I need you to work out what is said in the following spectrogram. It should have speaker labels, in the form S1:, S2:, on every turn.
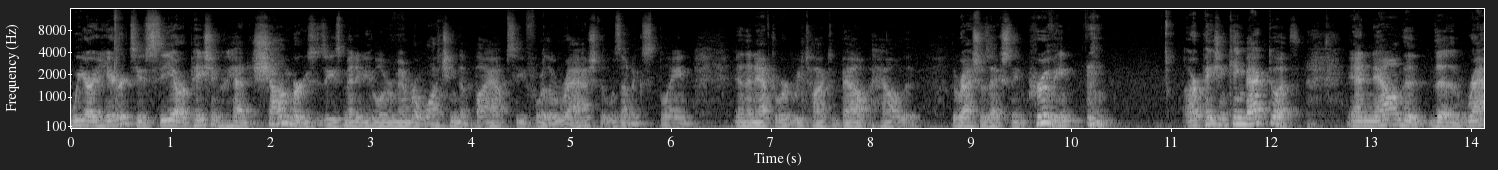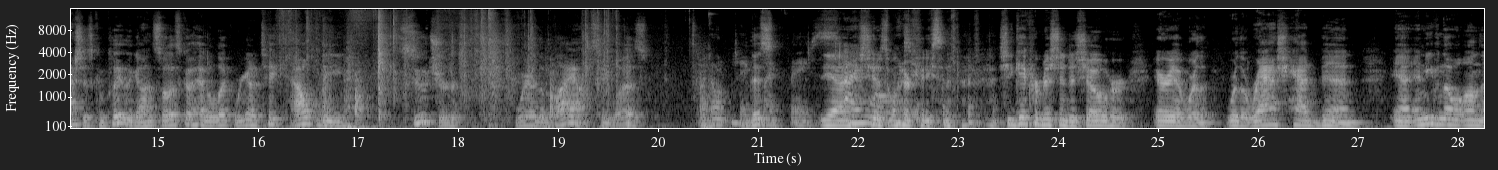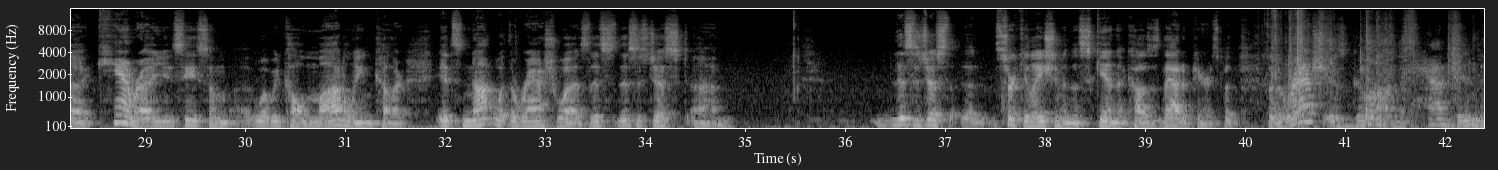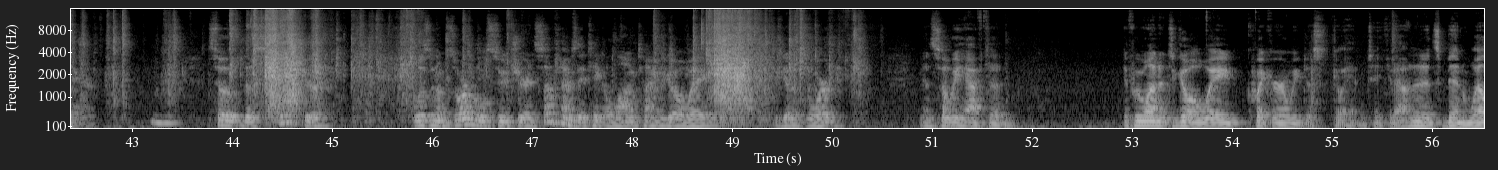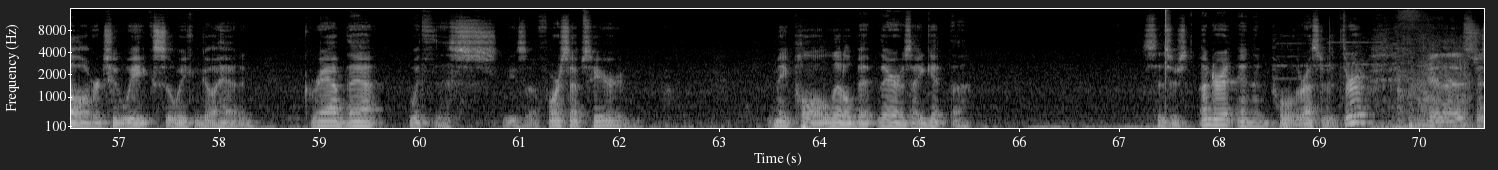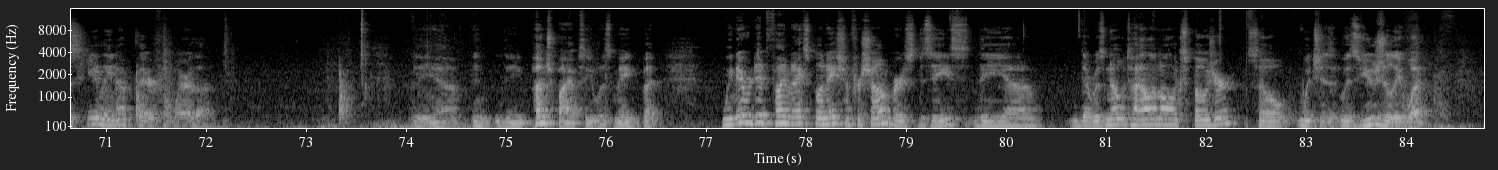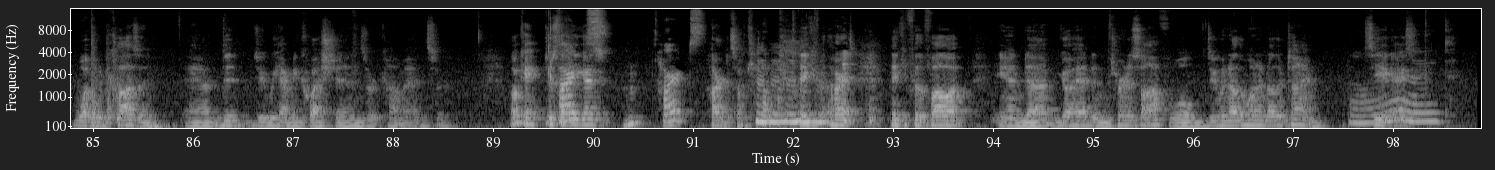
S1: We are here to see our patient who had Schamberg's disease. Many of you will remember watching the biopsy for the rash that was unexplained. And then afterward, we talked about how the, the rash was actually improving. our patient came back to us. And now the, the rash is completely gone. So let's go ahead and look. We're going to take out the suture where the biopsy was.
S2: Don't take
S1: This-
S2: my face.
S1: Yeah,
S3: I
S1: she doesn't want her
S3: won't.
S1: face. she gave permission to show her area where the where the rash had been, and, and even though on the camera you see some uh, what we'd call modeling color, it's not what the rash was. This this is just um, this is just uh, circulation in the skin that causes that appearance. But but the rash is gone that had been there. So the suture was an absorbable suture, and sometimes they take a long time to go away get absorbed. And so we have to, if we want it to go away quicker, we just go ahead and take it out. And it's been well over two weeks, so we can go ahead and grab that with this these uh, forceps here. May pull a little bit there as I get the scissors under it, and then pull the rest of it through. And then it's just healing up there from where the the uh, the punch biopsy was made, but we never did find an explanation for Schamberg's disease. The uh, there was no Tylenol exposure, so which is was usually what what would cause it. And did do we have any questions or comments or? Okay, just like you guys. Hmm?
S3: Hearts.
S1: Hearts. Okay. Thank you for the hearts. Thank you for the follow up. And uh, go ahead and turn us off. We'll do another one another time. See you guys.
S3: Alright.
